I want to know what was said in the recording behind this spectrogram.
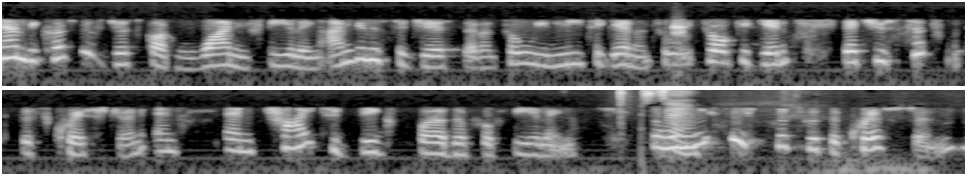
Sam, because we've just got one feeling, I'm going to suggest that until we meet again, until we talk again, that you sit with this question and and try to dig further for feelings. So Sam. when we say sit with the question,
